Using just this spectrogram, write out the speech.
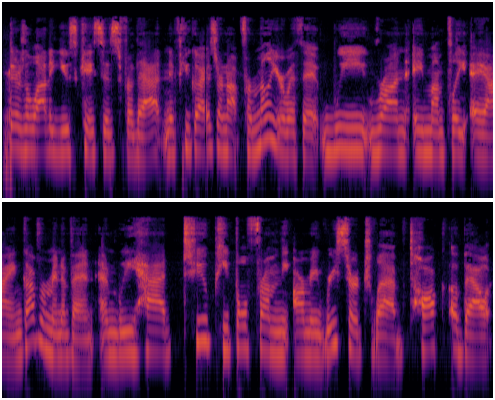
there's a lot of use cases for that. And if you guys are not familiar with it, we run a monthly AI and government event and we had two people from the Army Research Lab talk about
